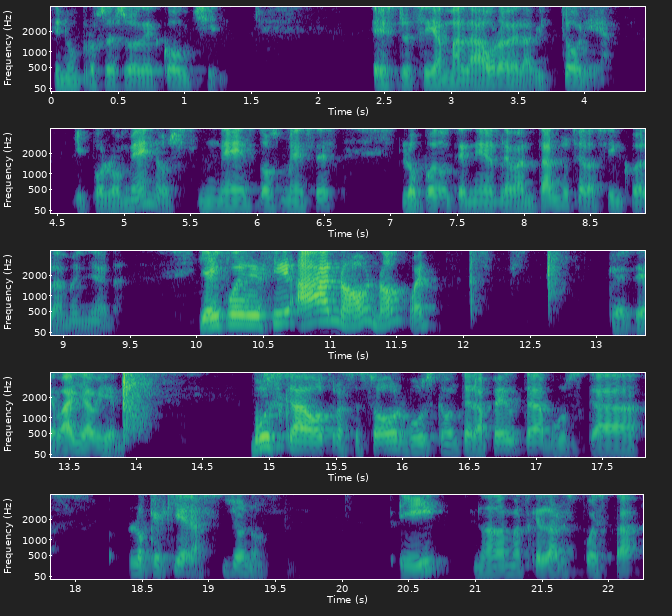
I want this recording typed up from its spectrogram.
en un proceso de coaching. Este se llama la hora de la victoria. Y por lo menos un mes, dos meses, lo puedo tener levantándose a las 5 de la mañana. Y ahí puede decir, ah, no, no, bueno, que te vaya bien. Busca otro asesor, busca un terapeuta, busca lo que quieras, yo no. Y nada más que la respuesta,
